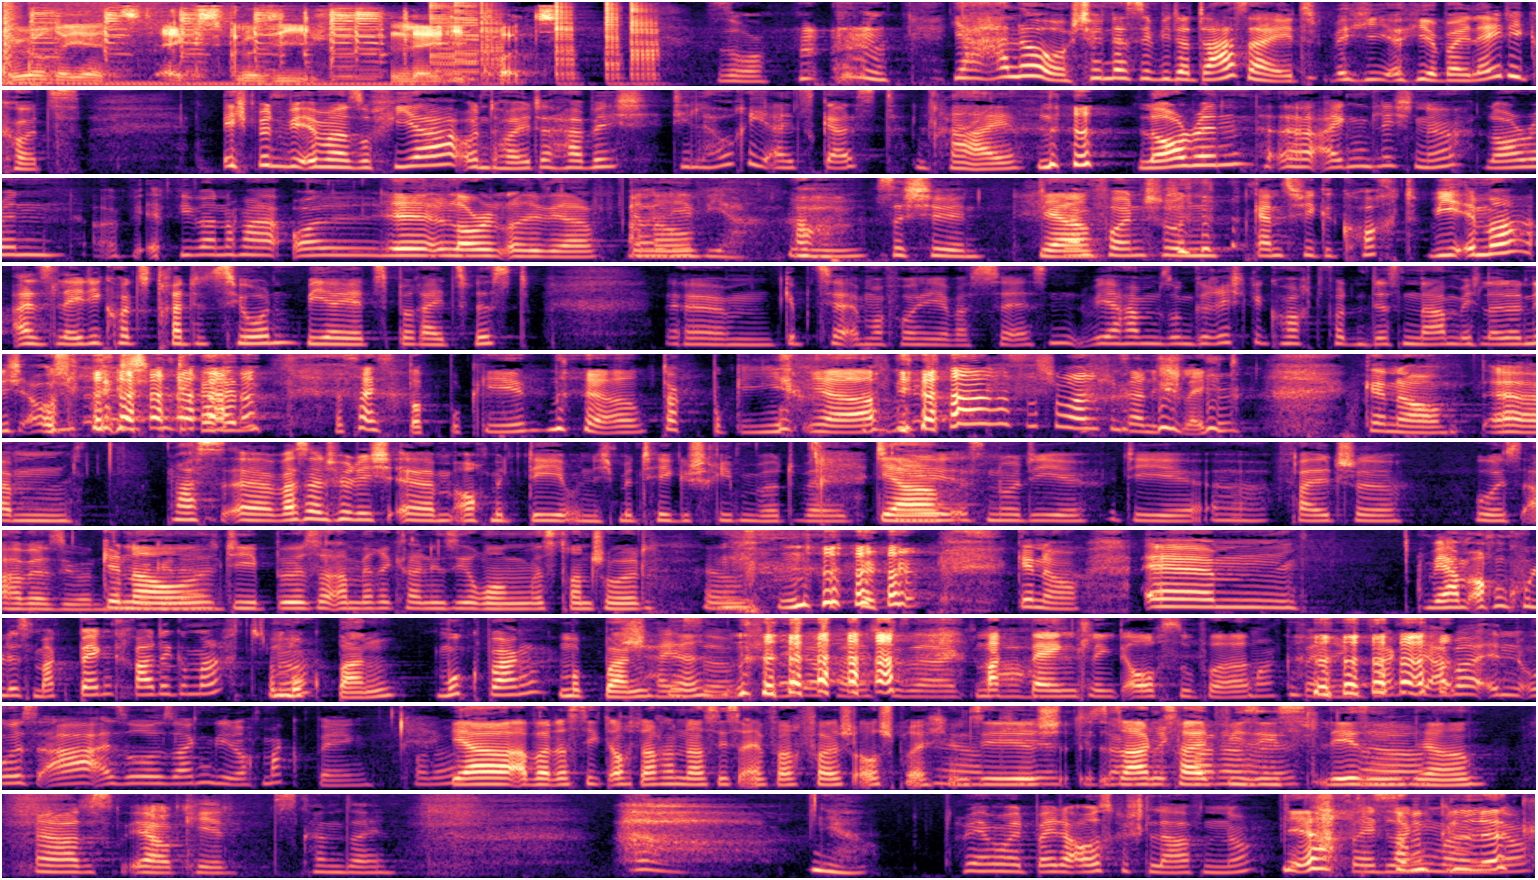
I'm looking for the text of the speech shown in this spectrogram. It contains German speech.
Höre jetzt exklusiv Lady Potts. So. Ja, hallo, schön, dass ihr wieder da seid, hier, hier bei Lady Kotz. Ich bin wie immer Sophia und heute habe ich die Lauri als Gast. Hi. Lauren äh, eigentlich, ne? Lauren, äh, wie war nochmal? Ol Äh, Lauren Olivia, genau. Olivia. Ach, Mhm. so schön. Ja. Wir haben vorhin schon ganz viel gekocht. Wie immer, als Lady Kotz Tradition, wie ihr jetzt bereits wisst. Ähm, Gibt es ja immer vorher was zu essen. Wir haben so ein Gericht gekocht, von dessen Namen ich leider nicht aussprechen kann. Das heißt Dokbuki. Ja. Tteokbokki. Ja. ja, das ist schon mal schon gar nicht schlecht. Genau. Ähm, was, äh, was natürlich ähm, auch mit D und nicht mit T geschrieben wird, weil T Ja. ist nur die, die äh, falsche USA-Version. Genau, die böse Amerikanisierung ist dran schuld. Ja. Genau. Ähm, wir haben auch ein cooles Mukbang gerade gemacht. Ne? Mukbang. Mukbang. Mukbang. Scheiße, Ja. schon wieder falsch gesagt. Mukbang klingt auch super. Ah, Mukbang. Sagen die aber in den USA, also sagen die doch Mukbang, oder? Ja, aber das liegt auch daran, dass sie es einfach falsch aussprechen. Ja, sie okay. Die sagen es halt, wie sie es halt. lesen. Ja. Ja. Ja, das, ja, okay, das kann sein. Ja. Wir haben heute beide ausgeschlafen, ne? Ja, Seit zum Glück.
